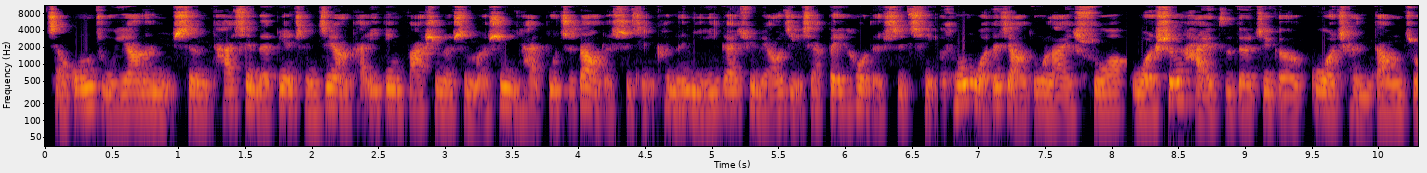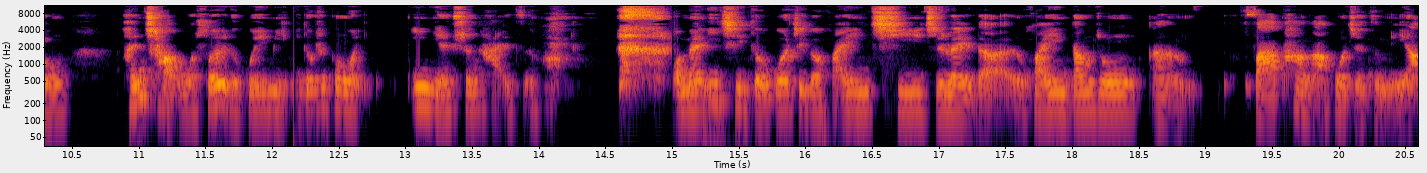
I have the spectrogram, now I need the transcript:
小公主一样的女生，她现在变成这样，她一定发生了什么是你还不知道的事情。可能你应该去了解一下背后的事情。从我的角度来说，我生孩子的这个过程当中，很巧，我所有的闺蜜都是跟我一年生孩子。我们一起走过这个怀孕期之类的，怀孕当中，嗯，发胖啊或者怎么样，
